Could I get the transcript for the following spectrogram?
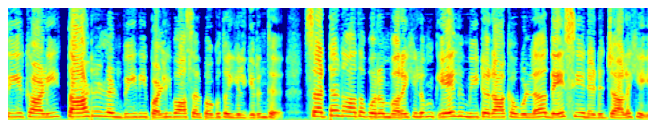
சீர்காழி தாடலன் வீதி பள்ளிவாசல் பகுதியில் இருந்து சட்டநாதபுரம் வரையிலும் ஏழு மீட்டராக உள்ள தேசிய நெடுஞ்சாலையை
